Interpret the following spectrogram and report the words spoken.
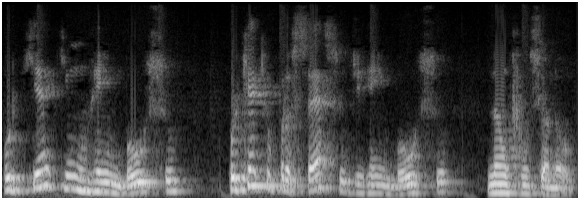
por que é que um reembolso, por que é que o processo de reembolso não funcionou?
